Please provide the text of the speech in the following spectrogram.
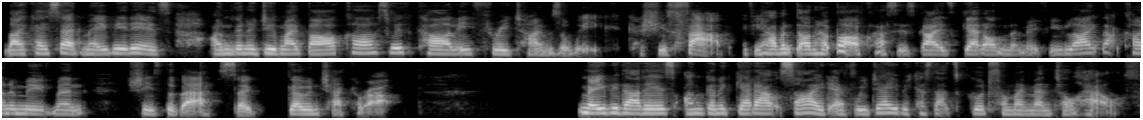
Like I said, maybe it is I'm going to do my barre class with Carly three times a week because she's fab. If you haven't done her barre classes, guys, get on them. If you like that kind of movement, she's the best. So go and check her out. Maybe that is I'm going to get outside every day because that's good for my mental health.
